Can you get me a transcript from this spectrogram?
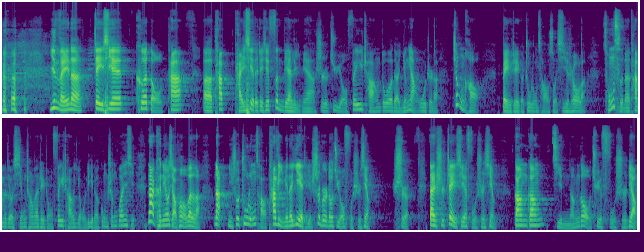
因为呢，这些蝌蚪它。呃，它排泄的这些粪便里面啊，是具有非常多的营养物质的，正好被这个猪笼草所吸收了。从此呢，它们就形成了这种非常有利的共生关系。那肯定有小朋友问了，那你说猪笼草它里面的液体是不是都具有腐蚀性？是，但是这些腐蚀性刚刚仅能够去腐蚀掉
